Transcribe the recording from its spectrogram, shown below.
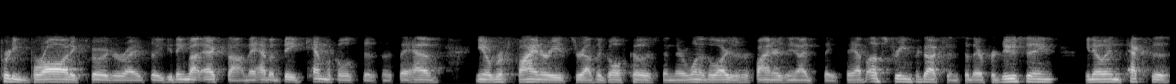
pretty broad exposure, right? So if you think about Exxon, they have a big chemicals business. They have, you know, refineries throughout the Gulf Coast, and they're one of the largest refiners in the United States. They have upstream production, so they're producing, you know, in Texas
